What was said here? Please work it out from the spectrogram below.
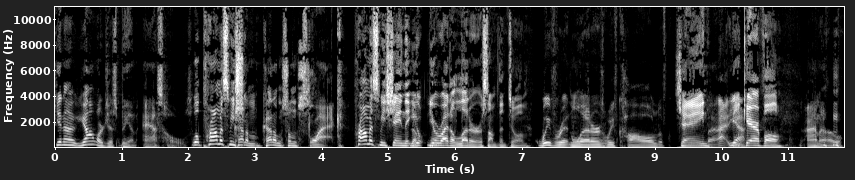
you know, y'all are just being assholes. Well, promise me, cut them, cut them some slack. promise me, Shayne, that you'll, you'll write a letter or something to them. We've written letters. We've called. Shayne, I- yeah. be careful. I know.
